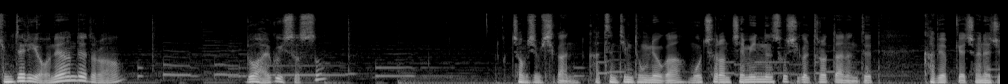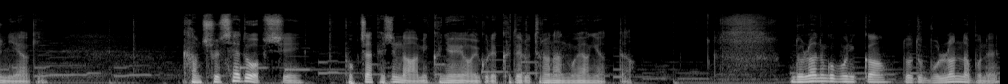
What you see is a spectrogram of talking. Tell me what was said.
김대리 연애한대더라. 너 알고 있었어? 점심시간 같은 팀 동료가 모처럼 재미있는 소식을 들었다는 듯 가볍게 전해준 이야기. 감출 새도 없이 복잡해진 마음이 그녀의 얼굴에 그대로 드러난 모양이었다. 놀라는 거 보니까 너도 몰랐나 보네.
